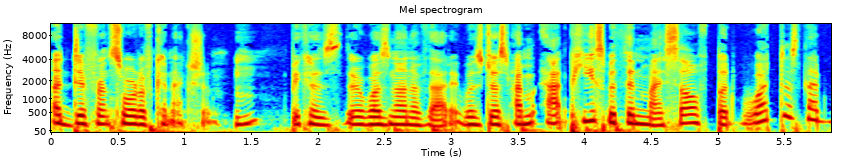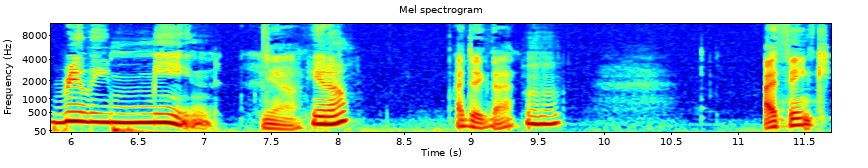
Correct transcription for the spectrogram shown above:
a different sort of connection Mhm. because there was none of that. It was just, I'm at peace within myself, but what does that really mean? yeah, You know? I dig that. Mm-hmm. I think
